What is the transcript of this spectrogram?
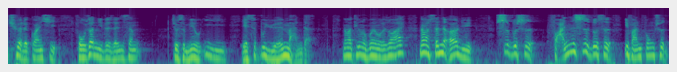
确的关系，否则你的人生就是没有意义，也是不圆满的。那么听众朋友会说，哎，那么神的儿女是不是凡事都是一帆风顺，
